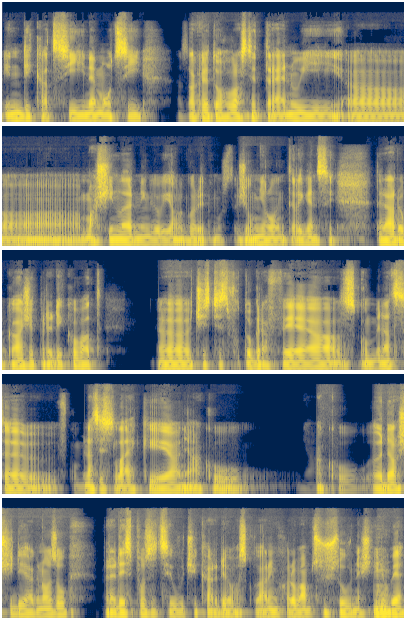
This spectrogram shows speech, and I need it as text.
indikací nemocí základě toho vlastně trénují uh, machine learningový algoritmus, takže umělou inteligenci, která dokáže predikovat uh, čistě z fotografie a z kombinace, v kombinaci s léky a nějakou, nějakou uh, další diagnózou predispozici vůči kardiovaskulárním chorobám, což jsou v dnešní hmm. době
